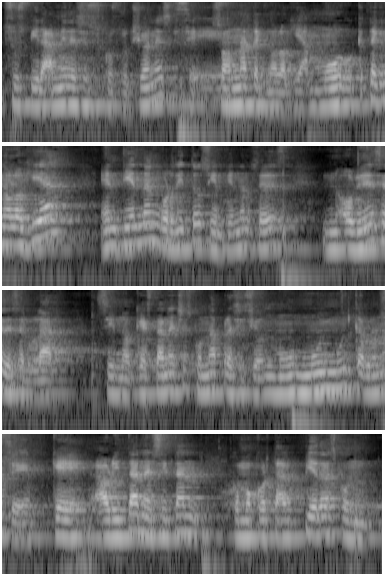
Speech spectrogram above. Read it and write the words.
sus pirámides y sus construcciones Sí. son una tecnología muy... Tecnología, entiendan gorditos y entiendan ustedes, no, olvídense de celular, sino que están hechos con una precisión muy, muy, muy cabrona. Sí. Que ahorita necesitan como cortar piedras con,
